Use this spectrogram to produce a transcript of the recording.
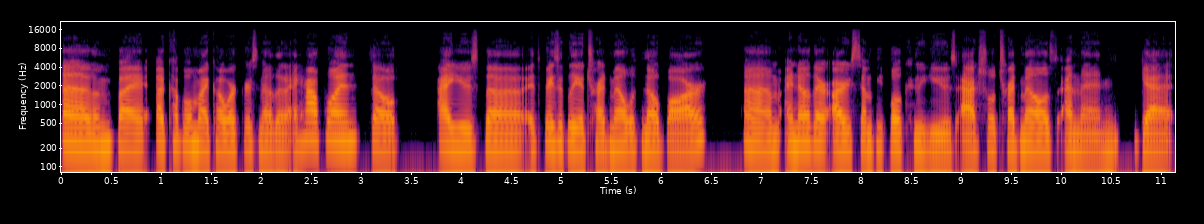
Um, but a couple of my coworkers know that I have one. So I use the, it's basically a treadmill with no bar. Um, I know there are some people who use actual treadmills and then get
